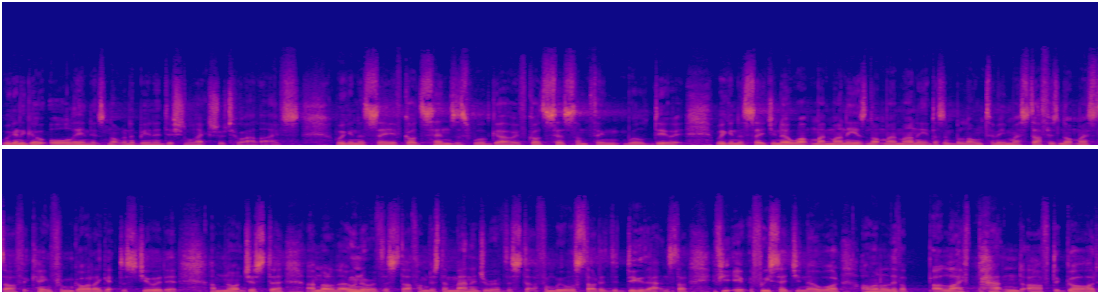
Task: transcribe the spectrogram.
We're going to go all in. It's not going to be an additional extra to our lives. We're going to say, if God sends us, we'll go. If God says something, we'll do it. We're going to say, do you know what? My money is not my money. It doesn't belong to me. My stuff is not my stuff. It came from God. I get to steward it. I'm not just a, I'm not an owner of the stuff. I'm just a manager of the stuff. And we all started to do that and start. If, you, if we said, you know what? I want to live a, a life patterned after God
